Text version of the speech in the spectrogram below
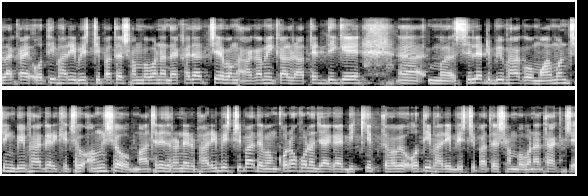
এলাকায় অতি ভারী বৃষ্টিপাতের সম্ভাবনা দেখা যাচ্ছে এবং আগামীকাল রাতের দিকে সিলেট বিভাগ ও ময়মনসিংহ বিভাগের কিছু অংশেও মাঝারি ধরনের ভারী বৃষ্টিপাত এবং কোনো কোনো জায়গায় বিক্ষিপ্তভাবে অতি ভারী বৃষ্টিপাতের সম্ভাবনা থাকছে।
